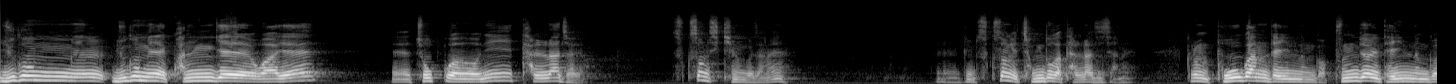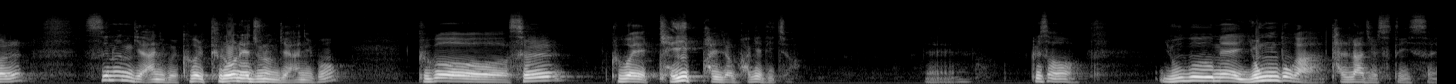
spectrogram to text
유금을 유금의 관계와의 에, 조건이 달라져요. 숙성시키는 거잖아요. 예, 그럼 숙성의 정도가 달라지잖아요. 그럼 보관돼 있는 거, 분별돼 있는 걸 쓰는 게 아니고요. 그걸 드러내주는 게 아니고 그것을 그거에 개입하려고 하게 되죠. 예. 그래서 유금의 용도가 달라질 수도 있어요.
